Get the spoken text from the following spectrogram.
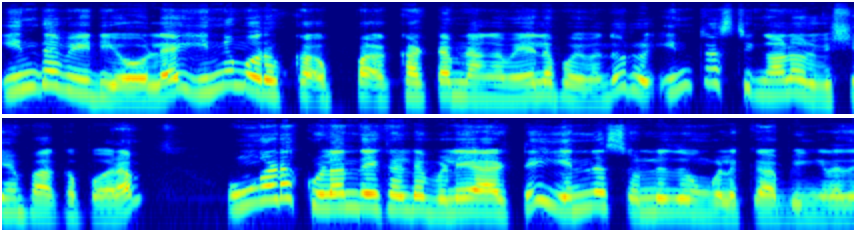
இந்த வீடியோவில் இன்னும் ஒரு க- ப- கட்டம் நாங்கள் மேலே போய் வந்து ஒரு இன்ட்ரெஸ்டிங்கான ஒரு விஷயம் பார்க்க போகிறோம் உங்களோட குழந்தைகளோட விளையாட்டு என்ன சொல்லுது உங்களுக்கு அப்படிங்கிறது.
